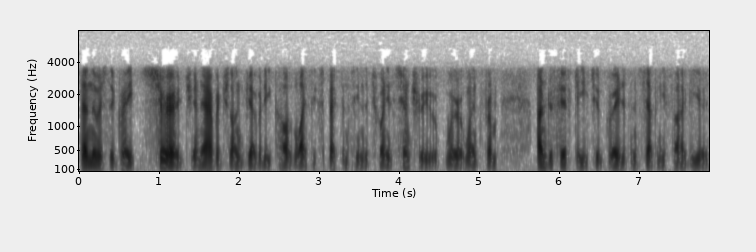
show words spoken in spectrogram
then there was the great surge in average longevity called life expectancy in the 20th century, where it went from under 50 to greater than 75 years.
